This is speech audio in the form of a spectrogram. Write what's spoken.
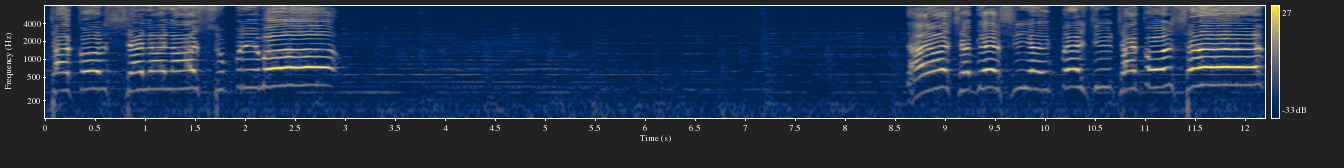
ઠાકોર સેનાના સુપ્રીમો ધારાસભ્ય શ્રી અલ્પેશજી ઠાકોર સાહેબ!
